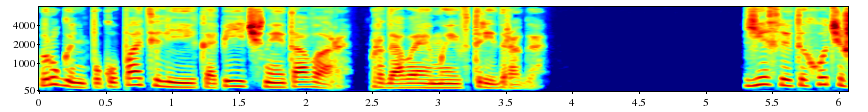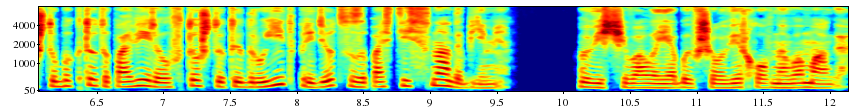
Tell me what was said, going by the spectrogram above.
ругань покупателей и копеечные товары, продаваемые в три втридорога. «Если ты хочешь, чтобы кто-то поверил в то, что ты друид, придется запастись снадобьями», — увещевала я бывшего верховного мага.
